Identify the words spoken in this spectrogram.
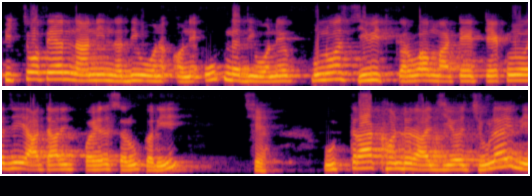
પિચોતેર નાની નદીઓ અને ઉપનદીઓને પુનઃજીવિત કરવા માટે ટેકનોલોજી આધારિત પહેલ શરૂ કરી છે. ઉત્તરાખંડ રાજ્ય જુલાઈ બે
